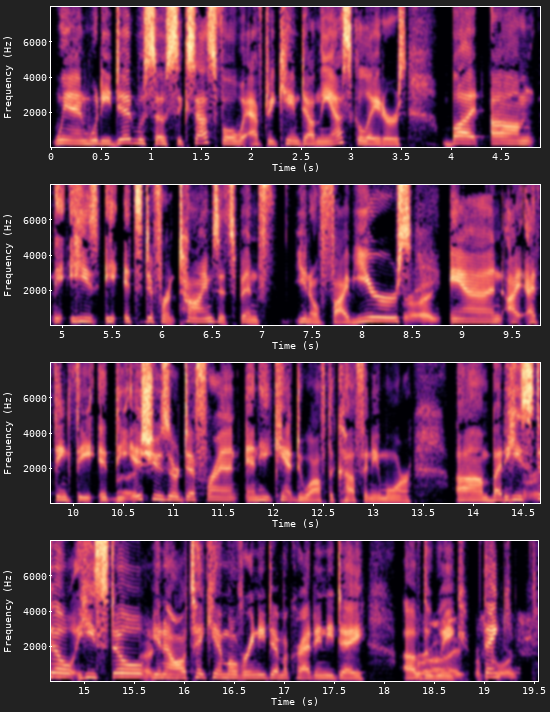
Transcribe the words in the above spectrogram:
when what he did was so successful after he came down the escalators? But um, he's he- it's different times. It's been you know five years, Right. and I, I think the it, the issues are different, and he can't do off the cuff anymore. Um, but he's still he's still you know I'll take him over any Democrat any day of the week. of Thank course. you.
